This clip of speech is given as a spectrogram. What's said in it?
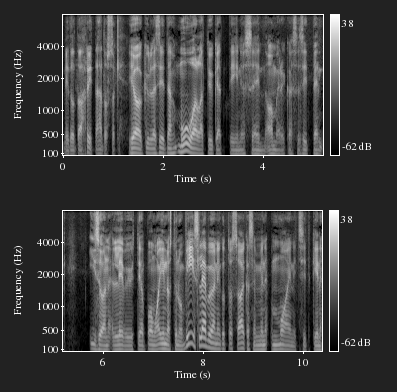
niin tota, riittähän tossakin. Joo, kyllä siitä muualla tykättiin, jos ei Amerikassa sitten ison levyyhtiön pomo innostunut. Viisi levyä, niin kuin tuossa aikaisemmin mainitsitkin.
